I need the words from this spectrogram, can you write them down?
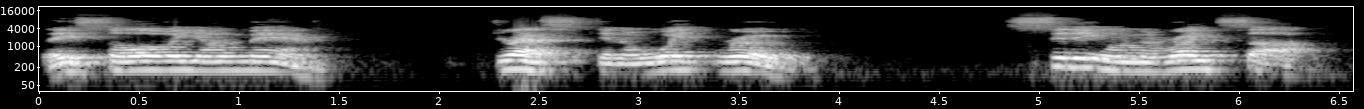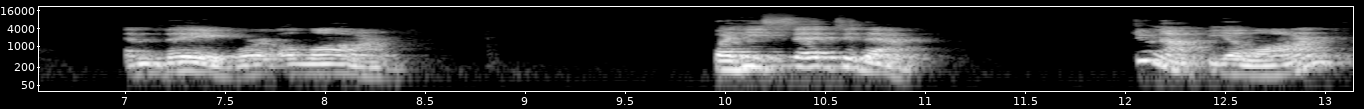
they saw a young man, dressed in a white robe, sitting on the right side, and they were alarmed. But he said to them, Do not be alarmed.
